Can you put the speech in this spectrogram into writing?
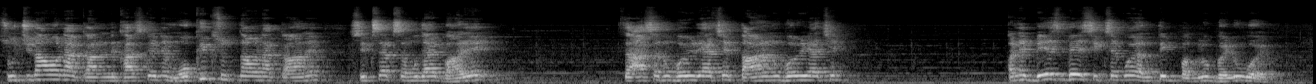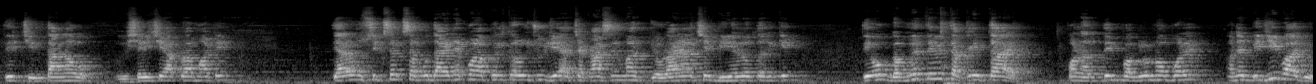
સૂચનાઓના કારણે, ખાસ કરીને મૌખિક સૂચનાઓના કારણે શિક્ષક સમુદાય ભારે ત્રાસ અનુભવી રહ્યા છે, તાણ અનુભવી રહ્યા છે. અને બેસ બે શિક્ષકોએ અંતિમ પગલું ભર્યું હોય તે ચિંતાનો વિષય છે આપણા માટે. ત્યારે હું શિક્ષક સમુદાયને પણ અપીલ કરું છું, જે આ ચકાસણીમાં જોડાયા છે, બીએલઓ તરીકે, તેઓ ગમે તેવી તકલીફ થાય, પણ અંતિમ પગલું ન પડે અને બીજી બાજુ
